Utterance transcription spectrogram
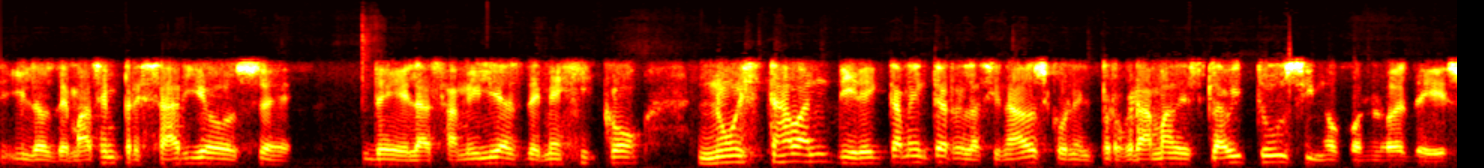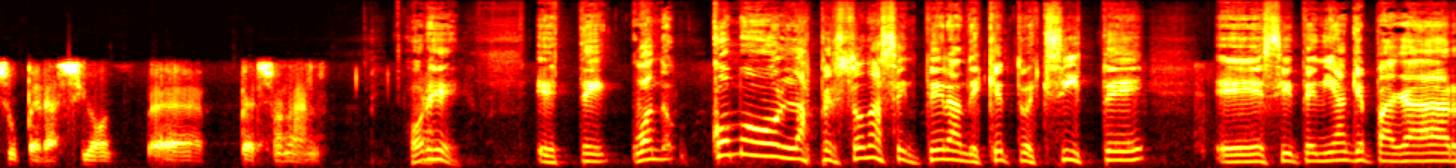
y los demás empresarios de las familias de México no estaban directamente relacionados con el programa de esclavitud, sino con lo de superación eh, personal. Jorge, este, cuando, ¿cómo las personas se enteran de que esto existe? Eh, si tenían que pagar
